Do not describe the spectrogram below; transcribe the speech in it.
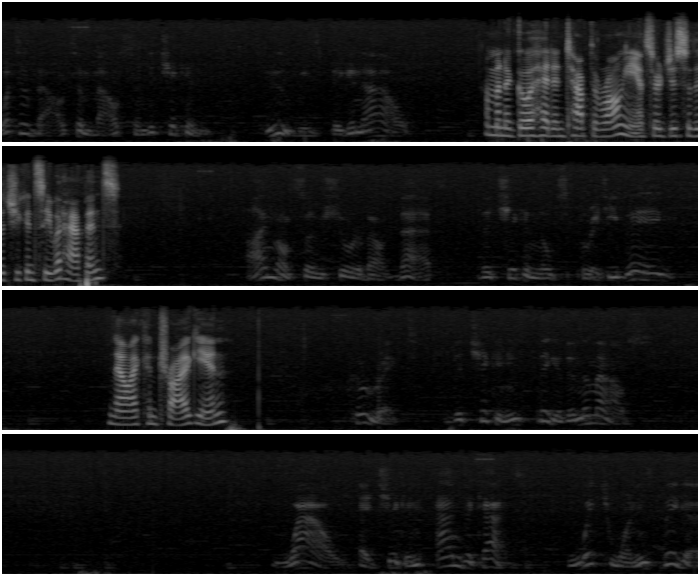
What about a mouse and a chicken? Who is bigger now? I'm going to go ahead and tap the wrong answer just so that you can see what happens. I'm not so sure about that. The chicken looks pretty big. Now I can try again. Correct. The chicken is bigger than the mouse. Wow, a chicken and a cat. Which one is bigger?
